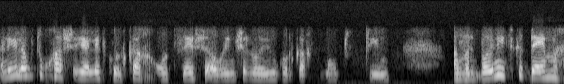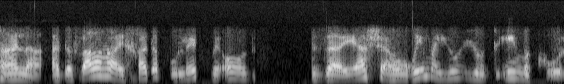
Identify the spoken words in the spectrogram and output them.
אני לא בטוחה שילד כל כך רוצה שההורים שלו יהיו כל כך סמרטוטים, אבל בואי נתקדם הלאה. הדבר האחד הבולט מאוד, זה היה שההורים היו יודעים הכל.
